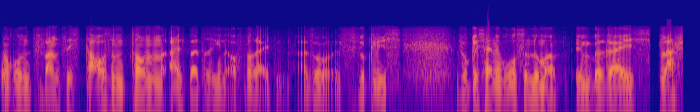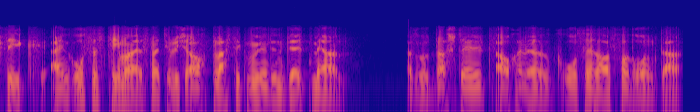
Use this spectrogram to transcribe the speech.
rund 20.000 Tonnen Altbatterien aufbereiten. Also ist wirklich, wirklich eine große Nummer. Im Bereich Plastik, ein großes Thema ist natürlich auch Plastikmüll in den Weltmeeren. Also das stellt auch eine große Herausforderung dar,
